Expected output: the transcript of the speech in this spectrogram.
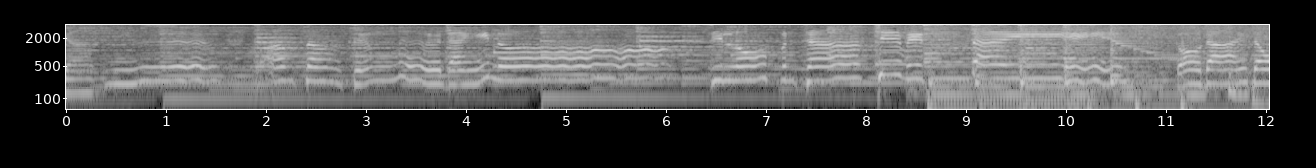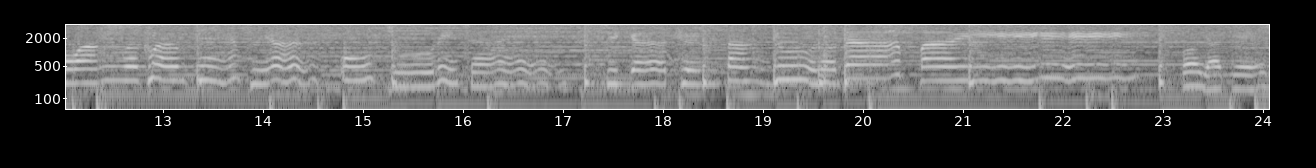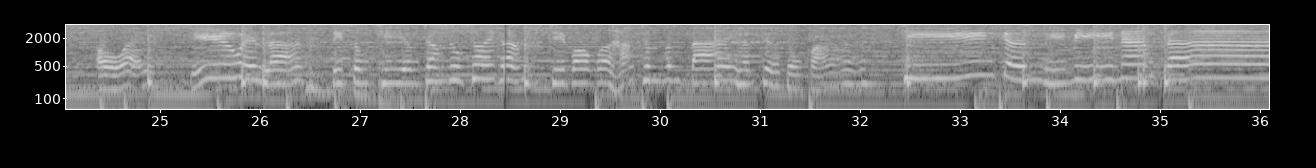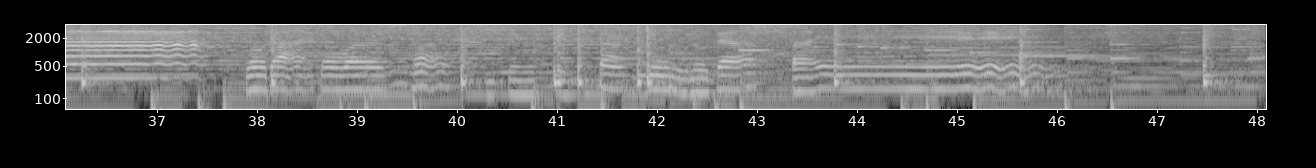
อยากลืมความเศร้าซึมเมื่อใดนอ สิลบมันจากชีวิตใด ก็ได้แต่หวังว่าความเจ็บที่ยังอุกอยู่ในใจ สิเกิดขึ้นตั้งอยู่แล้วดับไปก็อยากเก็บเอาไว้เสียเวลาติดตรงเที่ยังจำทุกถ้อยคำที่บอกว่าหากจนมันตายหากเจอต้องฟ้าทิ้งกันให้มีน้ำตา ก็ได้แต่หวังว่าสิเกิดเป็นตั้งอยู่แล้วดับไป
